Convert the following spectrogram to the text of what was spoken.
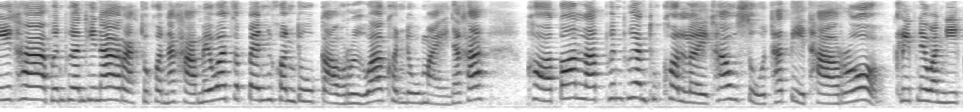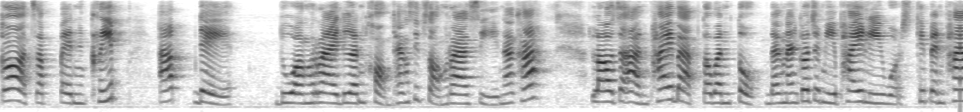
สวัสดีค่ะ เพื่อนๆที่น่ารักทุกคนนะคะ ไม่ว่าจะเป็นคนดูเก่าหรือว่าคนดูใหม่นะคะ ขอต้อนรับเพื่อนๆทุกคนเลยเข้าสู่ทัติทาโร่คลิปในวันนี้ก็จะเป็นคลิปอัปเดต ดวงรายเดือนของทั้ง 12 ราศีนะคะ เราจะอ่านไพ่แบบตะวันตก ดังนั้นก็จะมีไพ่รีเวิร์สที่เป็นไพ่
